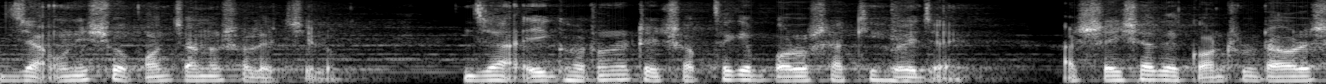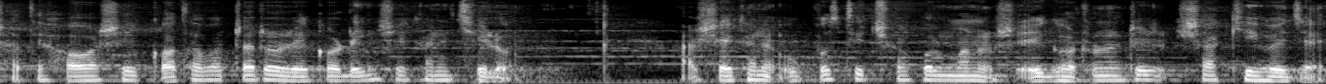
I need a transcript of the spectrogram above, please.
যা উনিশশো পঞ্চান্ন সালের ছিল, যা এই ঘটনাটির সবথেকে বড় সাক্ষী হয়ে যায়। আর সেই সাথে কন্ট্রোল টাওয়ারের সাথে হওয়া সেই কথাবার্তারও রেকর্ডিং সেখানে ছিল। আর সেখানে উপস্থিত সকল মানুষ এই ঘটনাটির সাক্ষী হয়ে যায়।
